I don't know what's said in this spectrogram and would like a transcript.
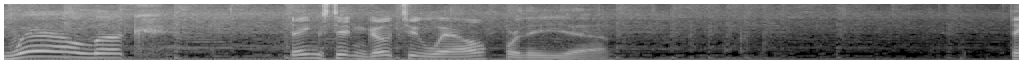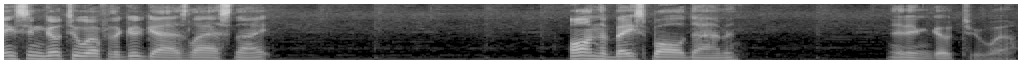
Well, look, things didn't go too well for the uh, things didn't go too well for the good guys last night on the baseball diamond. It didn't go too well.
